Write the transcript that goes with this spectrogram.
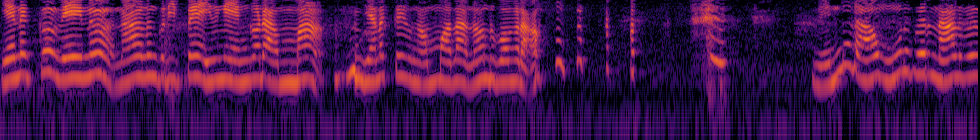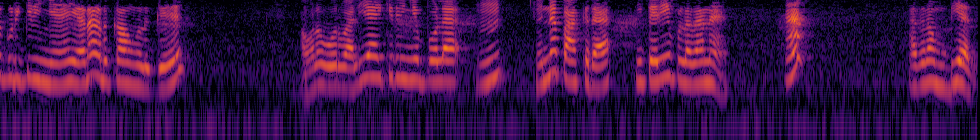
எனக்கும் வேணும். நானும் குடிப்பேன். இவங்க எங்கோட அம்மா. எனக்கு இவங்க அம்மா தான். நோந்து போங்கடா. என்னடா மூணு பேர் நாலு பேர் குடிக்கிறீங்க? இடம் இருக்கா உங்களுக்கு? அவ்வளோ ஒரு வழி ஆக்கிடுவீங்க போல. ம்? என்ன பாக்குற? நீ பெரிய பிள்ளை தானே? ஆ? அதெல்லாம் முடியாது.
